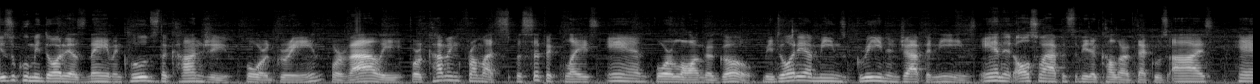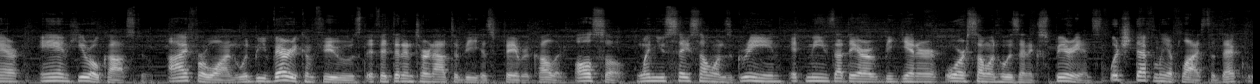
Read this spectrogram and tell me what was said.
Izuku Midoriya's name includes the kanji for green, for valley, for coming from a specific place, and for long ago. Midoriya means green in Japanese, and it also happens to be the color of Deku's eyes, hair, and hero costume. I, for one, would be very confused if it didn't turn out to be his favorite color. Also, when you say someone's green, it means that they are a beginner or someone who is inexperienced, which definitely applies to Deku.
